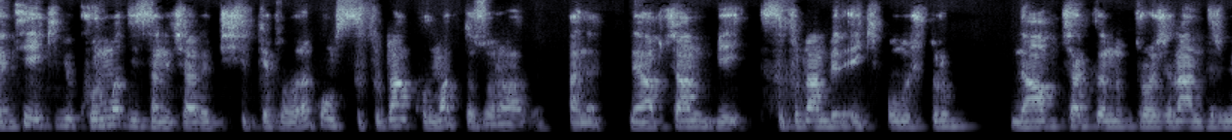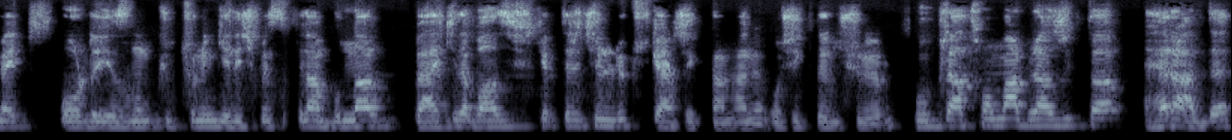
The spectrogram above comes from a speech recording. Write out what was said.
IT ekibi kurmadıysan içeride bir şirket olarak onu sıfırdan kurmak da zor abi. Hani ne yapacağım bir sıfırdan bir ekip oluşturup ne yapacaklarını projelendirmek, orada yazılım kültürünün gelişmesi falan bunlar belki de bazı şirketler için lüks gerçekten hani o şekilde düşünüyorum. Bu platformlar birazcık da herhalde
